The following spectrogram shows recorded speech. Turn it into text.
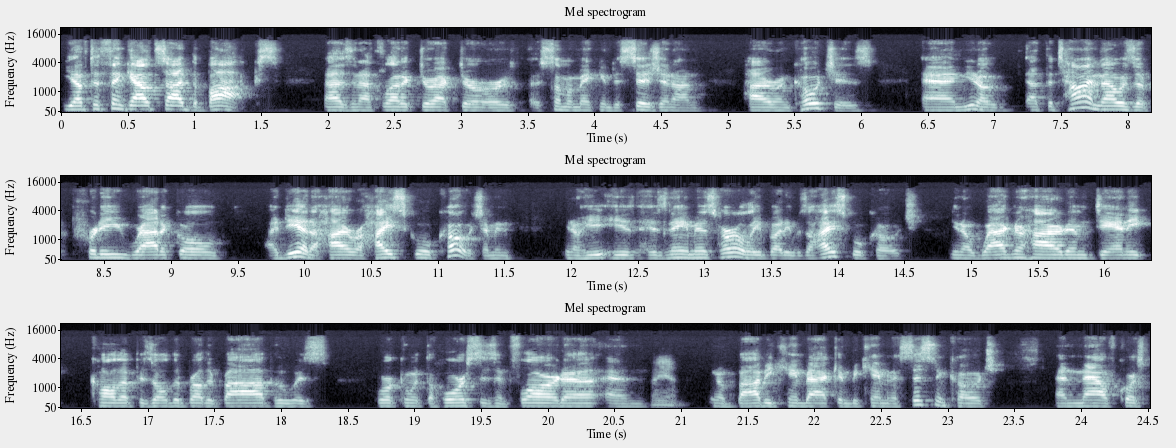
you have to think outside the box as an athletic director or someone making a decision on hiring coaches. And you know, at the time, that was a pretty radical idea to hire a high school coach. I mean, you know, he, he his name is Hurley, but he was a high school coach. You know, Wagner hired him. Danny called up his older brother Bob, who was working with the horses in Florida, and oh, yeah. you know Bobby came back and became an assistant coach, and now of course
